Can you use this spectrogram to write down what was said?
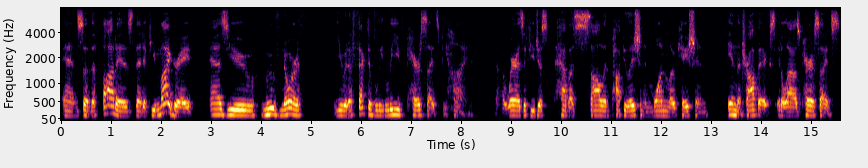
And so the thought is that if you migrate, as you move north, you would effectively leave parasites behind. Uh, whereas if you just have a solid population in one location in the tropics, it allows parasites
